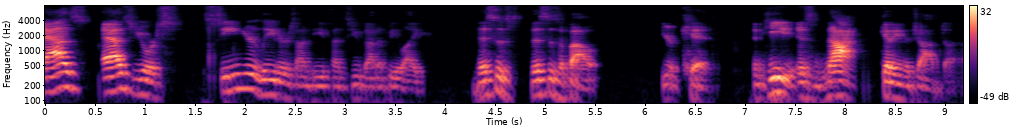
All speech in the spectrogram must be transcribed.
as as your senior leaders on defense, you got to be like, this is this is about your kid, and he is not getting the job done.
